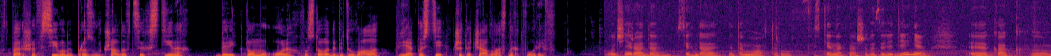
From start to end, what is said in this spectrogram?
Вперше всі вони прозвучали в цих стінах, де рік тому Ольга Хвостова дебютувала в якості читача власних творів. Очень рада всегда этому автору в стенах нашего заведения, э, как э,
